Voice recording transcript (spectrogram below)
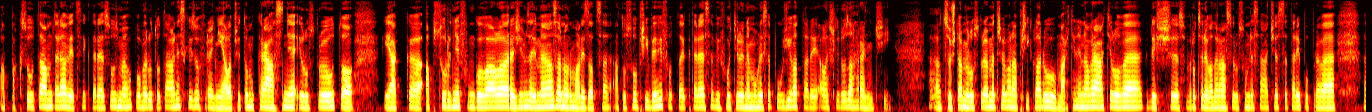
A pak jsou tam teda věci, které jsou z mého pohledu totálně schizofrení, ale přitom krásně ilustrují to, jak absurdně fungoval režim zejména za normalizace. A to jsou příběhy fotek, které se vyfotily, nemohly se používat tady, ale šly do zahraničí. Což tam ilustrujeme třeba na příkladu Martiny Navrátilové, když v roce 1986 se tady poprvé eh,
